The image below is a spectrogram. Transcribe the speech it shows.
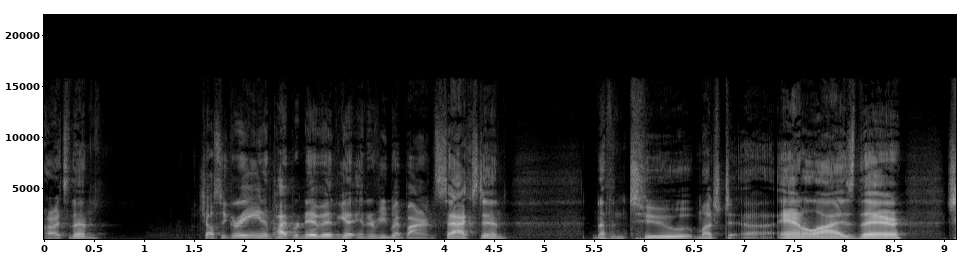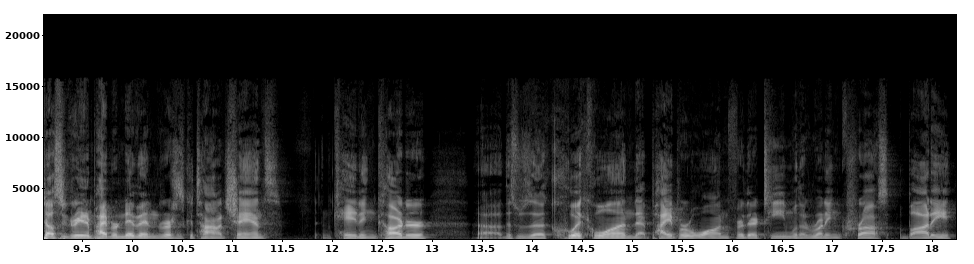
All right, so then Chelsea Green and Piper Niven get interviewed by Byron Saxton. Nothing too much to uh, analyze there. Chelsea Green and Piper Niven versus Katana Chance and Kayden Carter. Uh, this was a quick one that Piper won for their team with a running cross body.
